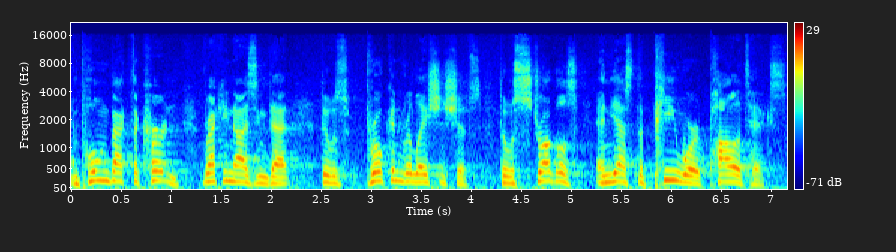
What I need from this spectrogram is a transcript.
And pulling back the curtain, recognizing that there was broken relationships, there was struggles, and yes, the P word, politics.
